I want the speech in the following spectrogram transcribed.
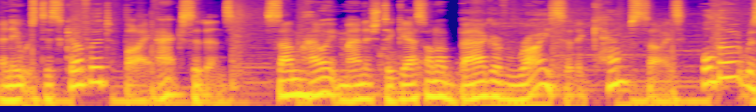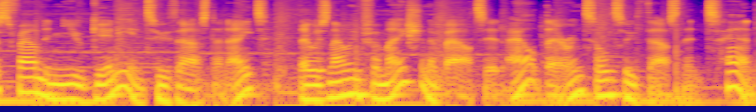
and it was discovered by accident. Somehow it managed to get on a bag of rice at a campsite. Although it was found in New Guinea in 2008, there was no information about it out there until 2010.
